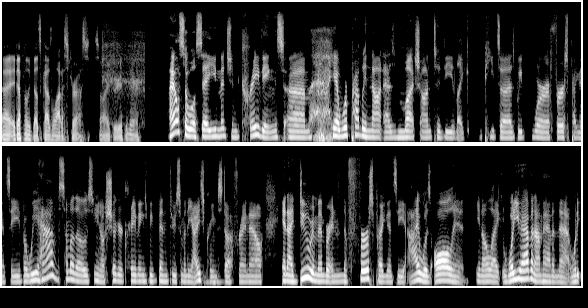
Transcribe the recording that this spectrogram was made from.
uh, it definitely does cause a lot of stress. So I agree with you there. I also will say you mentioned cravings. Um, yeah, we're probably not as much onto the like pizza as we were first pregnancy, but we have some of those, you know, sugar cravings. We've been through some of the ice cream mm. stuff right now. And I do remember in the first pregnancy, I was all in, you know, like, what are you having? I'm having that. What you-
